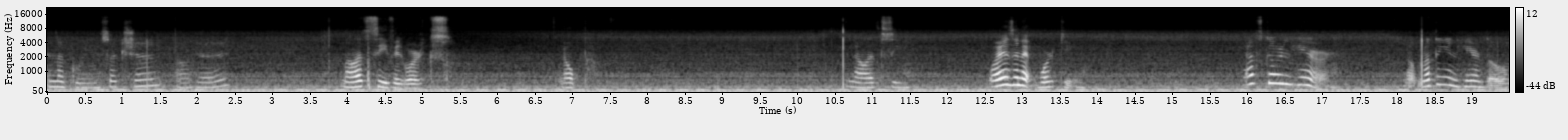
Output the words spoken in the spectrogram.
in the green section. Okay. Now let's see if it works. Nope. Now let's see. Why isn't it working? Let's go in here. Nope, nothing in here though.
